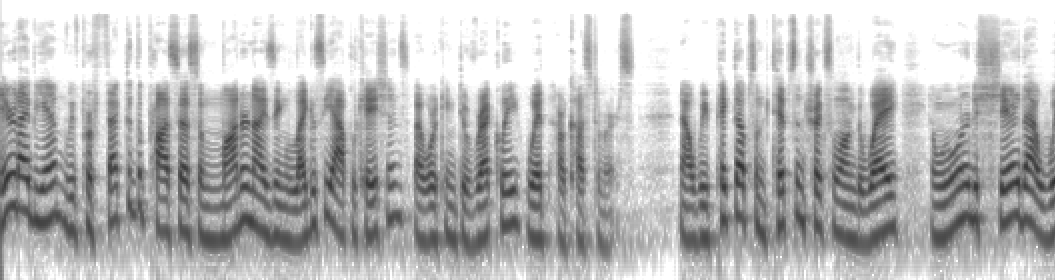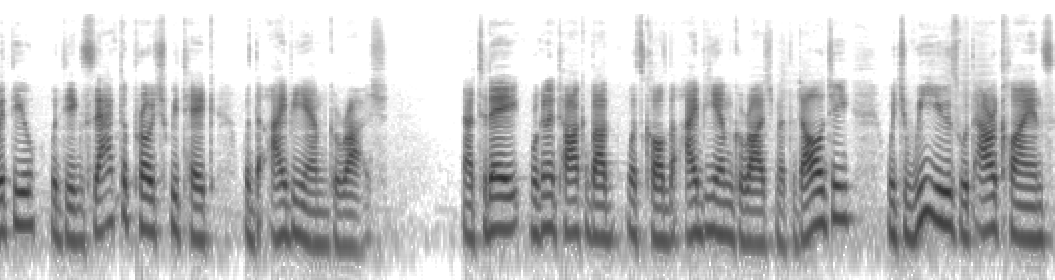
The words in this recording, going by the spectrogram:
Here at IBM, we've perfected the process of modernizing legacy applications by working directly with our customers. Now, we picked up some tips and tricks along the way, and we wanted to share that with you with the exact approach we take with the IBM Garage. Now, today, we're going to talk about what's called the IBM Garage methodology, which we use with our clients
